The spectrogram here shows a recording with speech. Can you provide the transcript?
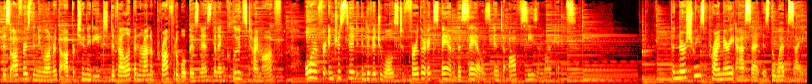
This offers the new owner the opportunity to develop and run a profitable business that includes time off, or for interested individuals to further expand the sales into off season markets. The nursery's primary asset is the website.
